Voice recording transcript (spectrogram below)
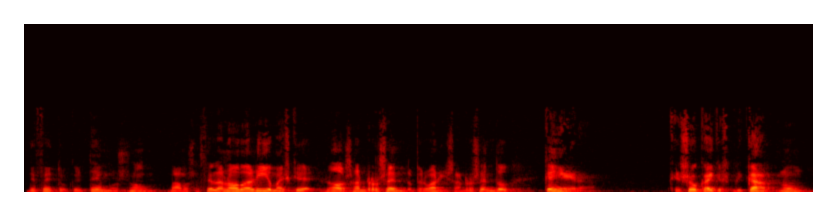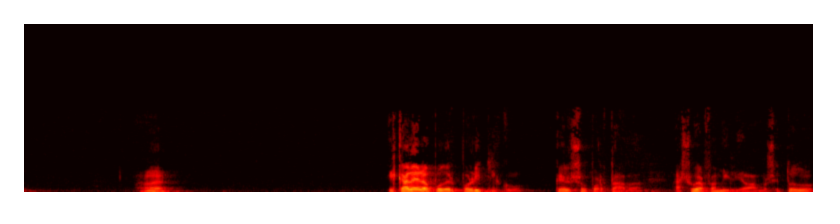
defecto que temos, non? Vamos a Celanova ali, máis que... Non, San Rosendo, pero bueno, San Rosendo, quen era? Que só que hai que explicar, non? Eh? E cal era o poder político que el soportaba? a súa familia, vamos, e todo,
